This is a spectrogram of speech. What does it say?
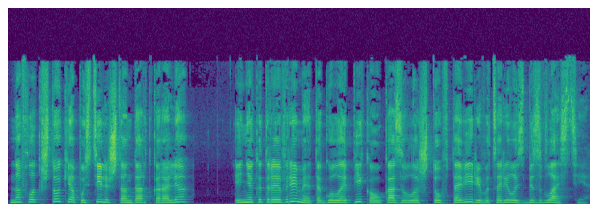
На флагштоке опустили штандарт короля, И некоторое время эта голая пика указывала, что в Тавире воцарилось безвластие.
